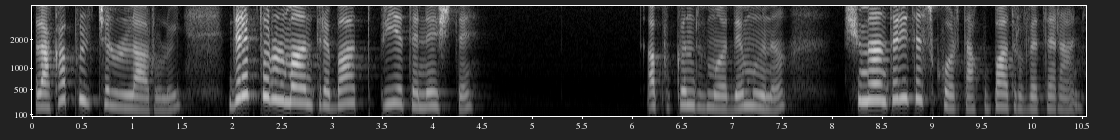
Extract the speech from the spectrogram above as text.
La capul celularului, directorul m-a întrebat prietenește, apucându-mă de mână, și mi-a întărit escorta cu patru veterani.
